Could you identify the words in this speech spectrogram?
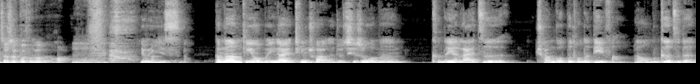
这是不同的文化。嗯，有意思。刚刚听我们应该也听出来了，就其实我们可能也来自全国不同的地方，然后我们各自的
